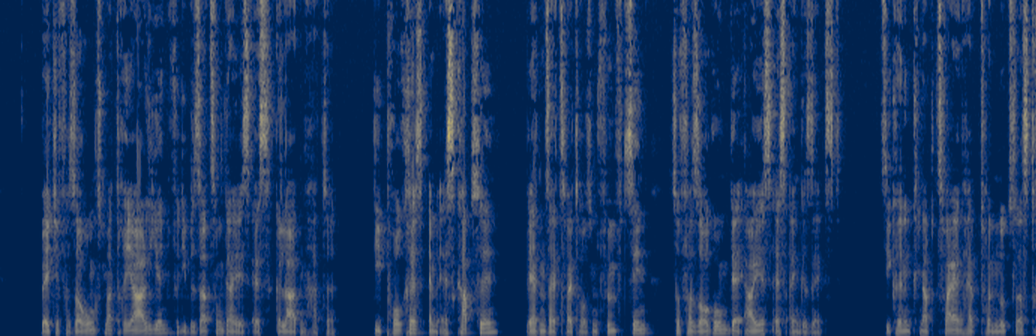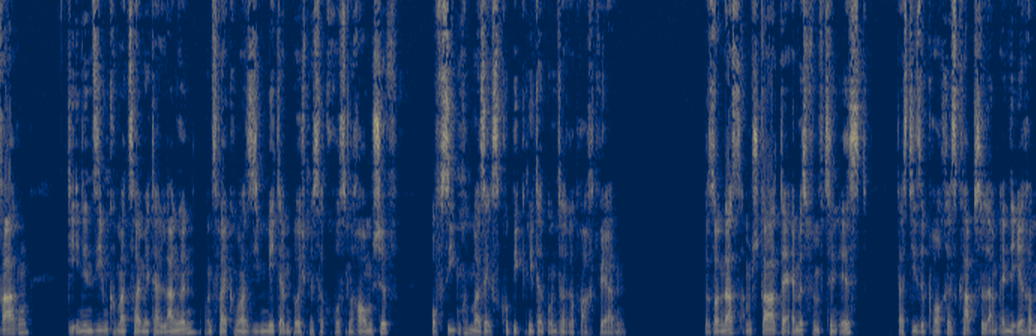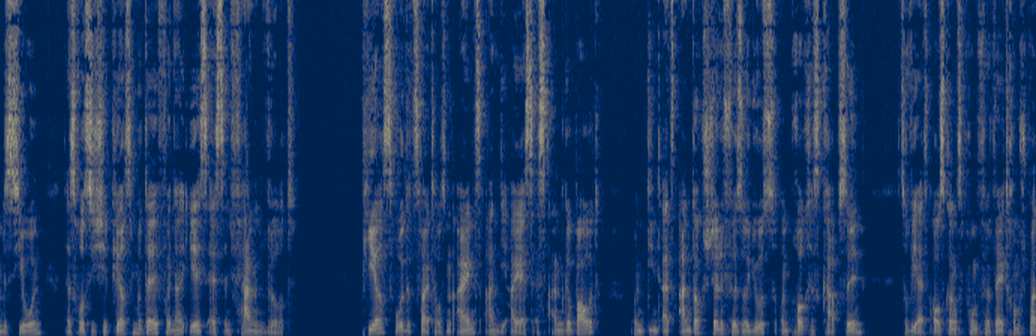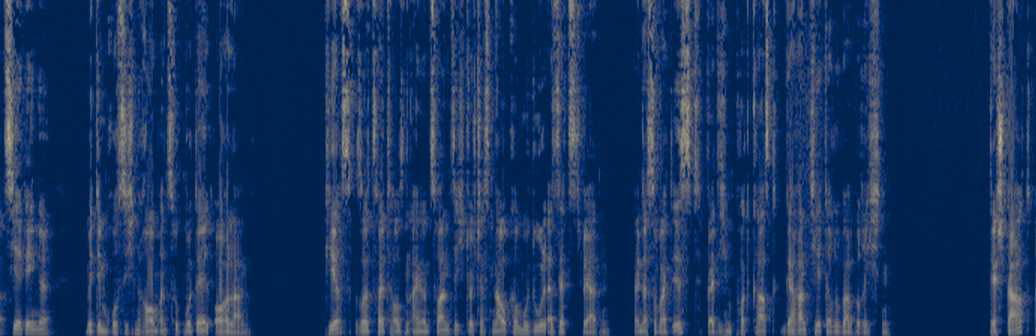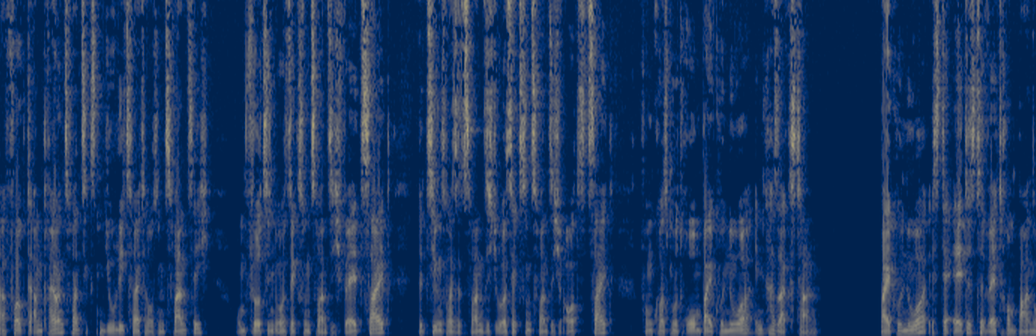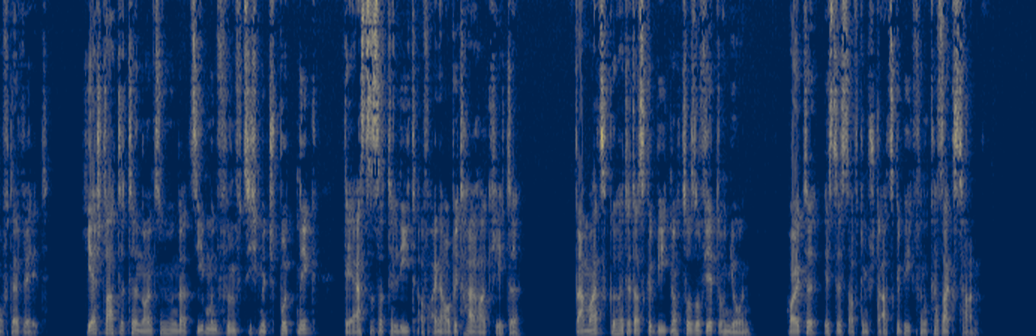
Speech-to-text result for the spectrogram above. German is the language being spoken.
welche Versorgungsmaterialien für die Besatzung der ISS geladen hatte. Die Progress-MS-Kapseln werden seit 2015 zur Versorgung der ISS eingesetzt. Sie können knapp zweieinhalb Tonnen Nutzlast tragen, die in den 7,2 Meter langen und 2,7 Meter im Durchmesser großen Raumschiff auf 7,6 Kubikmetern untergebracht werden. Besonders am Start der MS-15 ist, dass diese Progress-Kapsel am Ende ihrer Mission das russische Pirs-Modell von der ISS entfernen wird. Pirs wurde 2001 an die ISS angebaut und dient als Andockstelle für Sojus und Progress-Kapseln sowie als Ausgangspunkt für Weltraumspaziergänge mit dem russischen Raumanzugmodell Orlan. Pirs soll 2021 durch das Nauka-Modul ersetzt werden. Wenn das soweit ist, werde ich im Podcast garantiert darüber berichten. Der Start erfolgte am 23. Juli 2020 um 14:26 Uhr Weltzeit bzw. 20:26 Uhr Ortszeit vom Kosmodrom Baikonur in Kasachstan. Baikonur ist der älteste Weltraumbahnhof der Welt. Hier startete 1957 mit Sputnik der erste Satellit auf einer Orbitalrakete. Damals gehörte das Gebiet noch zur Sowjetunion, heute ist es auf dem Staatsgebiet von Kasachstan.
